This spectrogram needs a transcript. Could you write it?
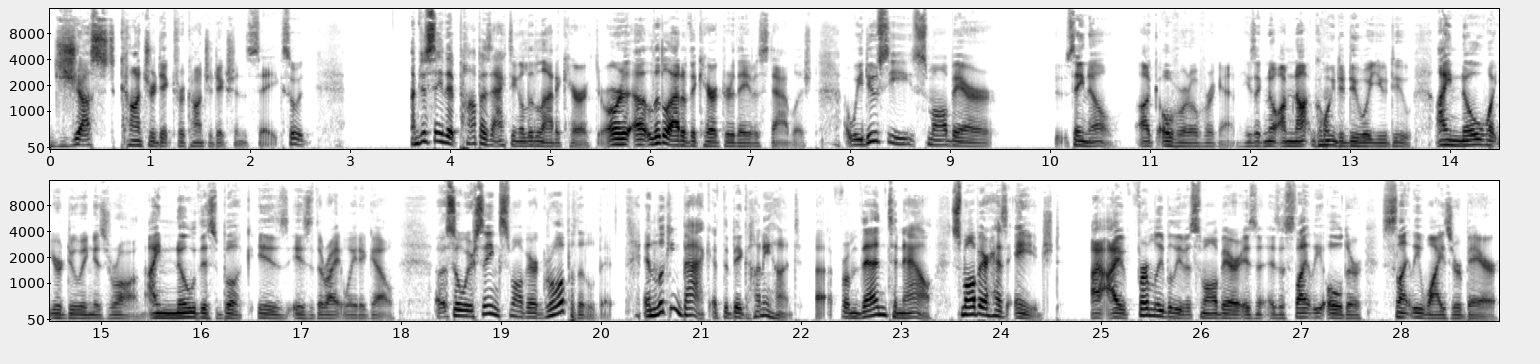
just contradict for contradiction's sake. So it, I'm just saying that Papa's acting a little out of character, or a little out of the character they've established. We do see Small Bear say no like over and over again. He's like, "No, I'm not going to do what you do. I know what you're doing is wrong. I know this book is is the right way to go." Uh, so we're seeing Small Bear grow up a little bit. And looking back at the Big Honey Hunt, uh, from then to now, Small Bear has aged. I, I firmly believe that Small Bear is a, is a slightly older, slightly wiser bear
